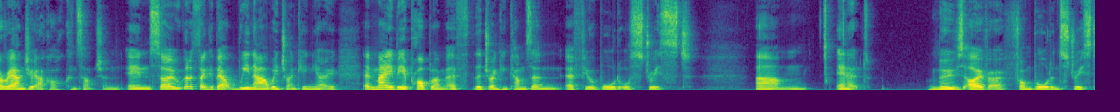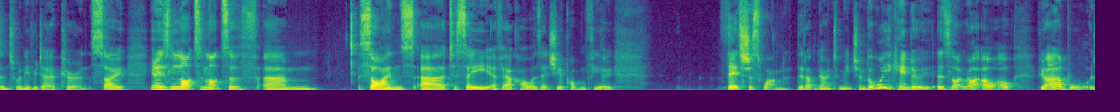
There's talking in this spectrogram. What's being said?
around your alcohol consumption. And so we've got to think about when are we drinking. You know, it may be a problem if the drinking comes in if you're bored or stressed, um, and it moves over from bored and stressed into an everyday occurrence. So you know, there's lots and lots of um, signs uh, to see if alcohol is actually a problem for you that's just one that I'm going to mention. But what you can do is like, right, oh well, if you are bored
